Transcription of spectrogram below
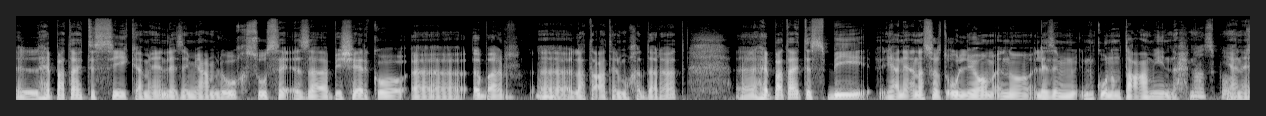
ال hepatitis C كمان لازم يعملوه خصوصي إذا بيشاركوا آه إبر آه لتعاطي المخدرات. آه hepatitis B يعني أنا صرت أقول اليوم إنه لازم نكون مطعمين نحن. مزبوط. يعني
